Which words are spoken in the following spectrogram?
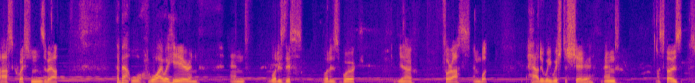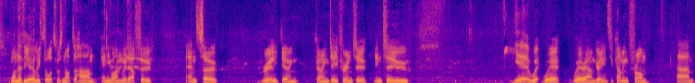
ask questions about about wh- why we're here and and what is this what is work, you know, for us, and what how do we wish to share? And I suppose one of the early thoughts was not to harm anyone with our food, and so really going going deeper into into yeah where where, our ingredients are coming from, um,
